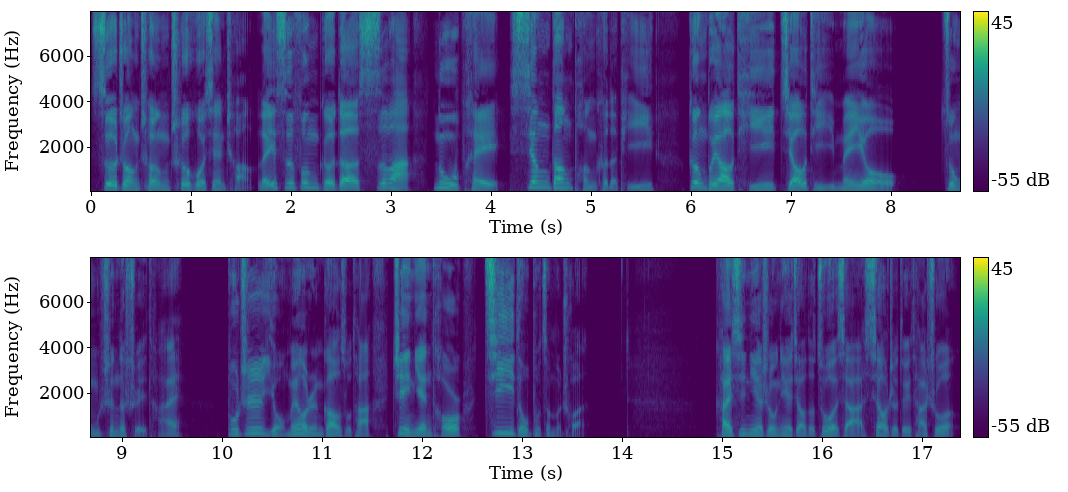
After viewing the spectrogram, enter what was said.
色撞成车祸现场，蕾丝风格的丝袜怒配相当朋克的皮衣，更不要提脚底没有纵深的水台。不知有没有人告诉他，这年头鸡都不怎么穿。凯西蹑手蹑脚的坐下，笑着对他说：“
